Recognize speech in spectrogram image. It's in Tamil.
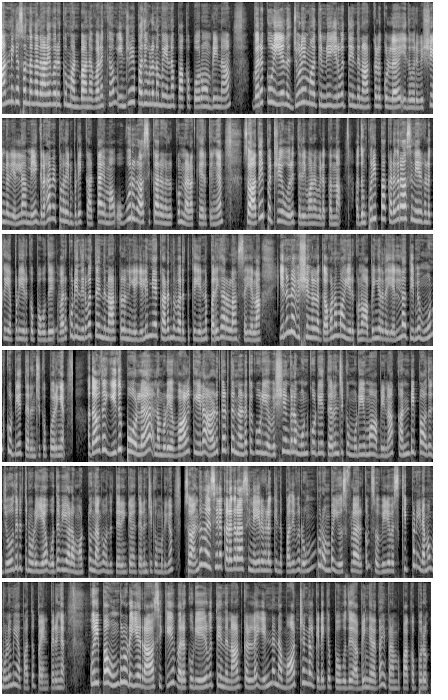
ஆன்மீக சொந்தங்கள் அனைவருக்கும் அன்பான வணக்கம். இன்றைய பதிவில் நம்ம என்ன பார்க்க போகிறோம் அப்படின்னா வரக்கூடிய இந்த ஜூலை மாதத்தினுடைய இருபத்தைந்து நாட்களுக்குள்ள இந்த ஒரு விஷயங்கள் எல்லாமே கிரக அமைப்புகளின்படி கட்டாயமாக ஒவ்வொரு ராசிக்காரர்களுக்கும் நடக்க இருக்குங்க. ஸோ அதை பற்றிய ஒரு தெளிவான விளக்கம் தான். அதுவும் குறிப்பாக கடகராசி நேர்களுக்கு எப்படி இருக்க போகுது? வரக்கூடிய இந்த இருபத்தைந்து நாட்களை நீங்கள் எளிமையாக கடந்து வரத்துக்கு என்ன பரிகாரம்லாம் செய்யலாம்? என்னென்ன விஷயங்களில் கவனமாக இருக்கணும் அப்படிங்கிறத எல்லாத்தையுமே முன்கூட்டியே தெரிஞ்சுக்க போகிறீங்க அதாவது இது போல் நம்மளுடைய வாழ்க்கையில் அடுத்தடுத்து நடக்கக்கூடிய விஷயங்களை முன்கூட்டியே தெரிஞ்சுக்க முடியுமா அப்படின்னா கண்டிப்பாக அது ஜோதிடத்தினுடைய உதவியால் மட்டும்தாங்க வந்து தெரிஞ்க தெரிஞ்சுக்க முடியும். ஸோ அந்த வரிசையில் கடகராசி நேயர்களுக்கு இந்த பதிவு ரொம்ப ரொம்ப யூஸ்ஃபுல்லாக இருக்கும். ஸோ வீடியோவை ஸ்கிப் பண்ணிடாமல் முழுமையாக பார்த்து பயன்பெறுங்க. குறிப்பாக உங்களுடைய ராசிக்கு வரக்கூடிய இருபத்தைந்து நாட்களில் என்னென்ன மாற்றங்கள் கிடைக்க போகுது அப்படிங்கிறதான் இப்போ நம்ம பார்க்க போகிறோம்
